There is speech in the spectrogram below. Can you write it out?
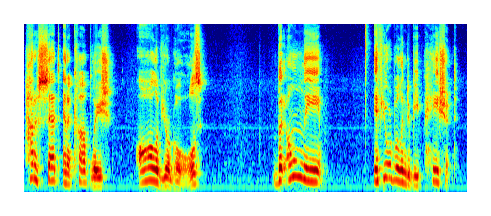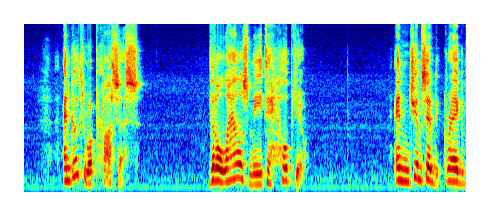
how to set and accomplish all of your goals, but only if you are willing to be patient and go through a process that allows me to help you. And Jim said, Greg,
